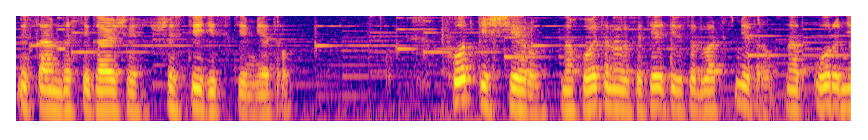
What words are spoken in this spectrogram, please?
местами достигающие 60 метров. Вход в пещеру находится на высоте 920 метров над уровнем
